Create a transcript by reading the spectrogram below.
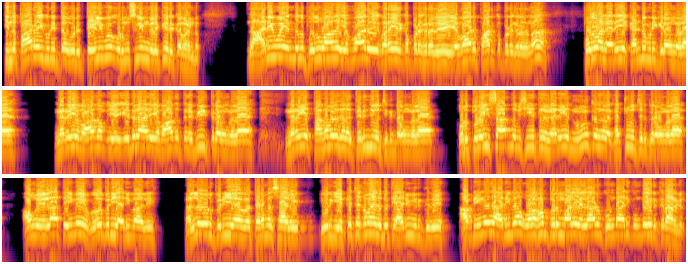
இந்த பார்வை குறித்த ஒரு தெளிவு ஒரு முஸ்லிம்களுக்கு இருக்க வேண்டும். இந்த அறிவு என்பது பொதுவாக எவ்வாறு வரையறுக்கப்படுகிறது எவ்வாறு பார்க்கப்படுகிறதுனா பொதுவாக நிறைய கண்டுபிடிக்கிறவங்கள நிறைய வாதம் எ- எதிராளிய வாதத்துல வீழ்த்துறவங்கள நிறைய தகவல்களை தெரிஞ்சு வச்சுக்கிட்டவங்கள ஒரு துறை சார்ந்த விஷயத்துல நிறைய நுணுக்கங்களை கற்று வச்சிருக்கிறவங்கள அவங்க எல்லாத்தையுமே எவ்வளவு பெரிய அறிவாளி நல்ல ஒரு பெரிய திறமைசாலி இவருக்கு எக்கச்சக்கமா இதை பத்தி அறிவு இருக்குது அப்படின்னு அறிவை உலகம் பெரும்பாலும் எல்லாரும் கொண்டாடி கொண்டே இருக்கிறார்கள்.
